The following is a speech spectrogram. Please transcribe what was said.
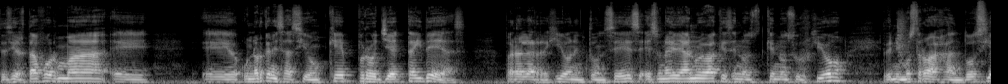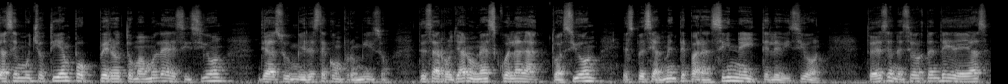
de cierta forma, eh, eh, una organización que proyecta ideas para la región. Entonces, es una idea nueva que, se nos, que nos surgió. Venimos trabajando sí hace mucho tiempo, pero tomamos la decisión de asumir este compromiso, desarrollar una escuela de actuación especialmente para cine y televisión. Entonces, en ese orden de ideas,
